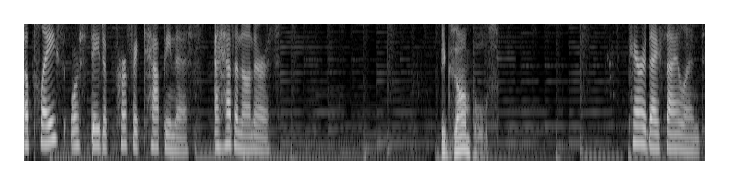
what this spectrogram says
A place or state of perfect happiness, a heaven on earth. Examples Paradise Island.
